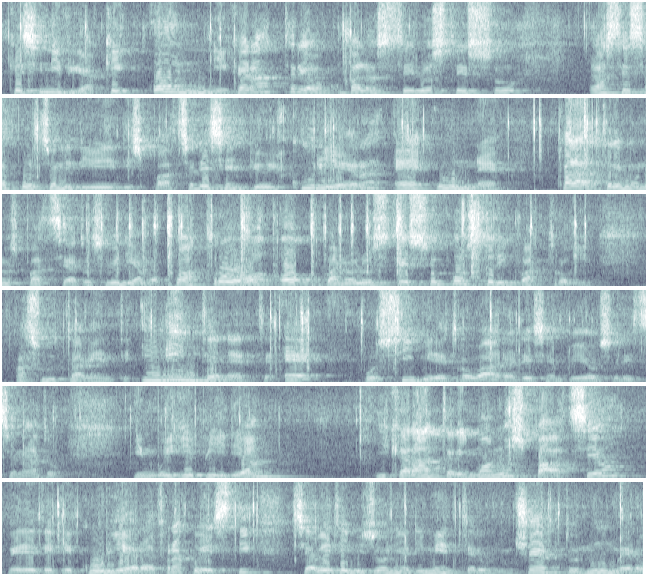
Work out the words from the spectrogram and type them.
che significa che ogni carattere occupa lo, st lo stesso la stessa porzione di, di spazio. Ad esempio il courier è un carattere monospaziato, se vediamo 4O occupano lo stesso posto di 4I, assolutamente. In internet è possibile trovare, ad esempio io ho selezionato in Wikipedia, i caratteri monospazio, vedete che Courier è fra questi, se avete bisogno di mettere un certo numero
